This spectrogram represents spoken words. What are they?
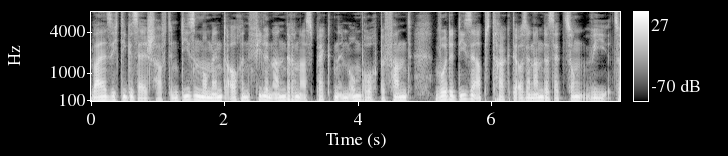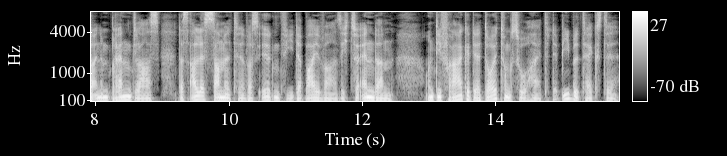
weil sich die Gesellschaft in diesem Moment auch in vielen anderen Aspekten im Umbruch befand, wurde diese abstrakte Auseinandersetzung wie zu einem Brennglas, das alles sammelte, was irgendwie dabei war, sich zu ändern, und die Frage der Deutungshoheit der Bibeltexte,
